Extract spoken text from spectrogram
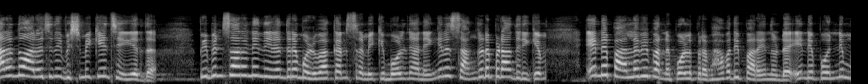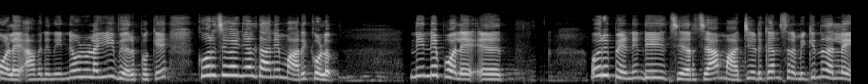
അതൊന്നും ആലോചിച്ച് നീ വിഷമിക്കുകയും ചെയ്യരുത്. വിപിൻ സാറിനെ നിരന്തരം ഒഴിവാക്കാൻ ശ്രമിക്കുമ്പോൾ ഞാൻ എങ്ങനെ സങ്കടപ്പെടാതിരിക്കും? എന്നെ പല്ലവി പറഞ്ഞപ്പോൾ പ്രഭാവതി പറയുന്നുണ്ട് എന്റെ പൊന്നുമോളെ അവന് നിന്നോടുള്ള ഈ വെറുപ്പൊക്കെ കുറച്ചു കഴിഞ്ഞാൽ താനെ മാറിക്കോളും. നിന്നെ പോലെ ഒരു പെണ്ണിന്റെ ചേർച്ച മാറ്റിയെടുക്കാൻ ശ്രമിക്കുന്നതല്ലേ?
